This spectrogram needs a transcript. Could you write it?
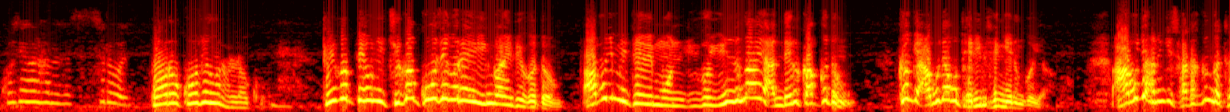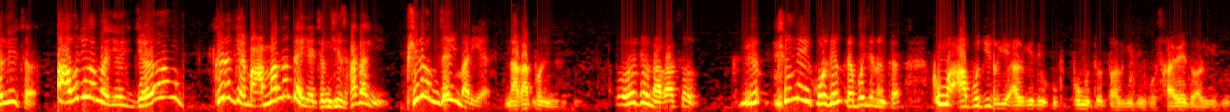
고생을 하면서 스스로 바로 고생을 하려고. 직업 대운이 지가 고생을 해 인간이 되거든. 아버지 밑에 뭐 이거 인생이 안 될 것 같거든. 그게 아버지하고 대립이 생기는 거야. 아버지 하는 게 사사건과 틀렸어. 아버지가 막 정, 그런 게 안 맞는다 이게 정신 사당이. 필요 없어 이 말이야. 나가버리는 거야. 떨어져 나가서 굉장히 고생을 해보자니까 그럼 아버지도 알게 되고 부모 뜻도 알게 되고 사회도 알게 되고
